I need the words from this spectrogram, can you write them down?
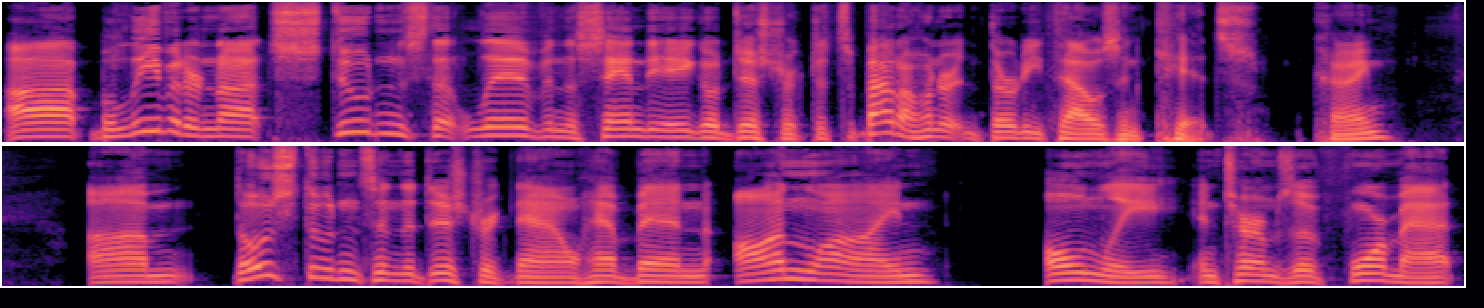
Uh, believe it or not, students that live in the San Diego district, it's about 130,000 kids. Okay. Um, those students in the district now have been online only in terms of format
